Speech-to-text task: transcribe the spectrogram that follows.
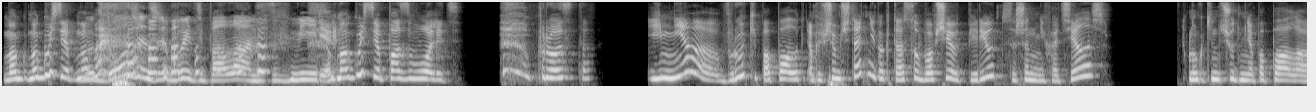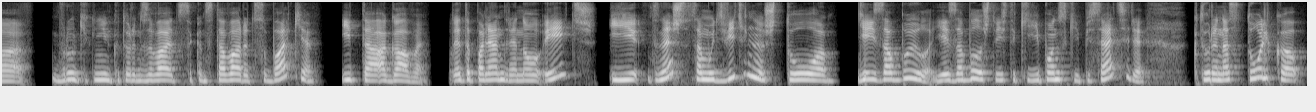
могу, могу себе... Ну, должен же быть баланс в мире. Могу себе позволить. Просто. И мне в руки попало... А причем читать мне как-то особо вообще в этот период совершенно не хотелось. Но каким-то чудом мне попала в руки книга, которая называется «Констовары Цубаки» Ита Агавы. Это Поляндрия No Age. И ты знаешь, самое удивительное, что я и забыла. Я и забыла, что есть такие японские писатели, которые настолько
